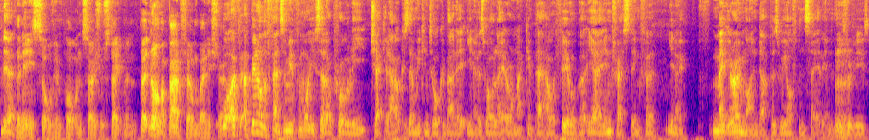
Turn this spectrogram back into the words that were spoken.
Yeah. than it is sort of important social statement, but not a bad film by any stretch. Well, I've, I've been on the fence. I mean, from what you've said, I'll probably check it out because then we can talk about it, you know, as well later on. I compare how I feel. But yeah, interesting for you know, make your own mind up, as we often say at the end of these Hmm. reviews.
